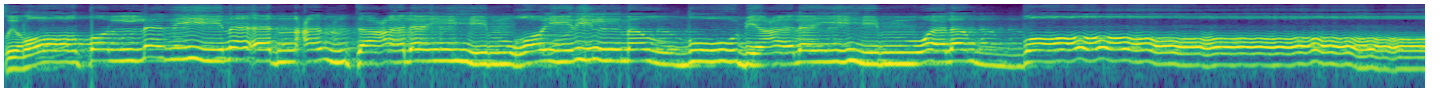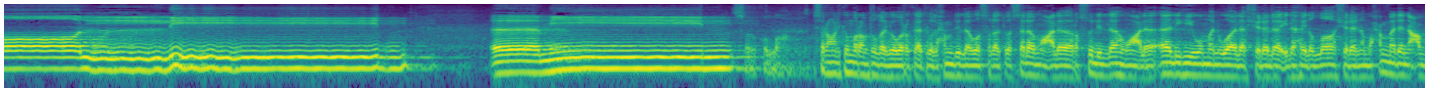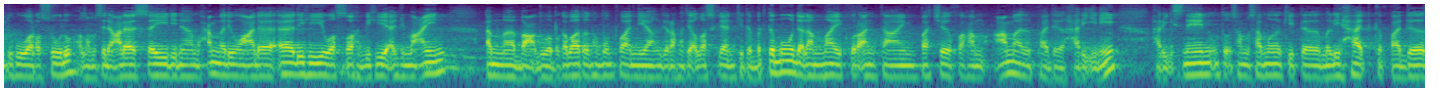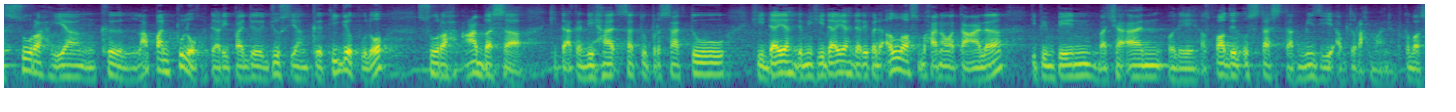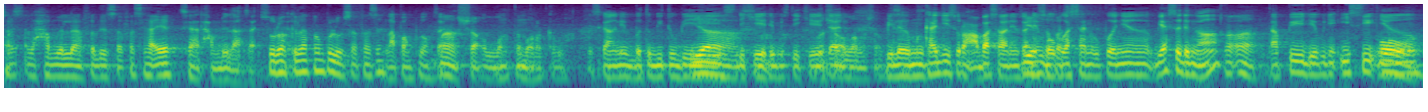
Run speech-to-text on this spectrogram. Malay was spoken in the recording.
صراط الذين أنعمت عليهم غير المغضوب عليهم ولا الضالين. آمين. صدق الله Assalamualaikum warahmatullahi wabarakatuh. Alhamdulillah wassalatu wassalamu ala Rasulillah wa ala alihi wa man wala syada la ilaha illallah syada Muhammadan abduhu wa rasuluhu. Allahumma salli ala sayidina Muhammad wa ala alihi wa sahbihi ajma'in. Amma ba'du. Apa khabar tuan-tuan dan puan yang dirahmati Allah sekalian? Kita bertemu dalam My Quran Time baca faham amal pada hari ini. Hari Isnin untuk sama-sama kita melihat kepada surah yang ke-80 daripada juz yang ke-30 surah Abasa. Kita akan lihat satu persatu hidayah demi hidayah daripada Allah Subhanahu Wa Taala dipimpin bacaan oleh Al-Fadil Ustaz Tarmizi Abdul Rahman. Apa khabar Ustaz? Alhamdulillah Fadil Safa sihat ya. Sihat alhamdulillah Ustaz. Surah ke-80 Safa Ustaz. 80 Ustaz. Masya-Allah tabarakallah. Sekarang ni bertubi-tubi Ya. sedikit demi sedikit Masya dan Allah, Masya Allah. bila mengkaji surah Abasa ni Ustaz Ya, ni Ustaz. berperasan rupanya biasa dengar Ha-ha. tapi dia punya isinya Oh.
